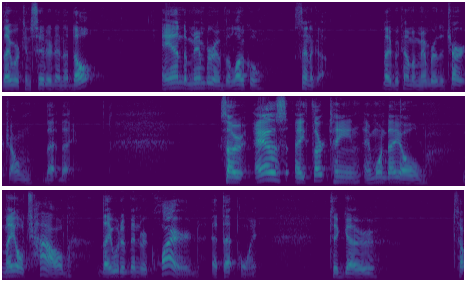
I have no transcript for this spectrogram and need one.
they were considered an adult and a member of the local synagogue they become a member of the church on that day. So, as a 13 and one day old male child, they would have been required at that point to go to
